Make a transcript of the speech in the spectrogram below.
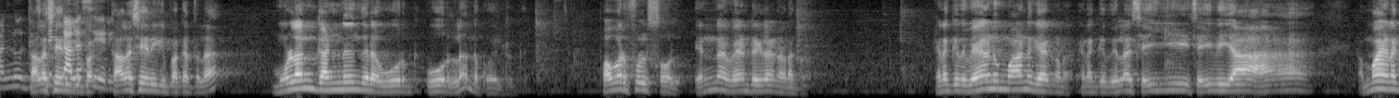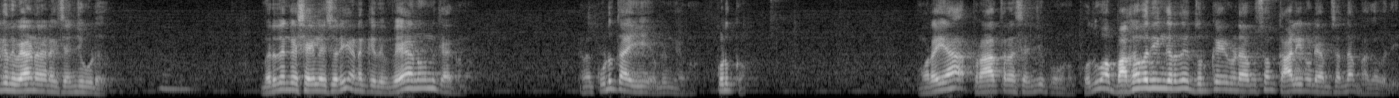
கண்ணூர் தலசேரிக்கு தலசேரிக்கு பக்கத்தில் முழங்கண்ணுங்கிற ஊர் ஊரில் அந்த கோயில் இருக்கு. பவர்ஃபுல் சோல் என்ன வேண்டுகளோ நடக்கும்? எனக்கு இது வேணுமான்னு கேட்கணும். எனக்கு இதெல்லாம் செய்யி செய்வியா? அம்மா எனக்கு இது வேணும். எனக்கு செஞ்சு கொடு. மிருதங்க சைலேஸ்வரி எனக்கு இது வேணும்னு கேட்கணும். எனக்கு கொடுத்தாயி அப்படின்னு கேட்கணும். கொடுக்கும். முறையாக பிரார்த்தனை செஞ்சு போகணும். பொதுவாக பகவதிங்கிறதே துர்க்கையினுடைய அம்சம் காளியினுடைய அம்சம் தான் பகவதி.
